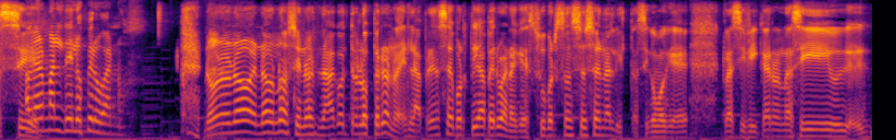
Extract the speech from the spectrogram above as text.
sí. hablar mal de los peruanos. No, no, no, no, no, si no es nada contra los peruanos, es la prensa deportiva peruana que es súper sensacionalista, así como que clasificaron así, eh,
